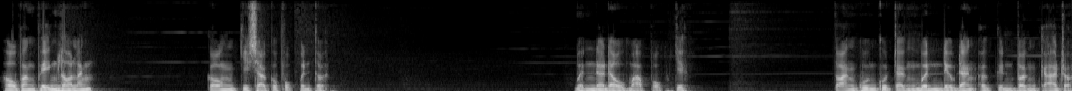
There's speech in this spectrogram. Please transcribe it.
Hồ Văn Viễn lo lắng. Con chỉ sợ có phục binh thôi. Binh ở đâu mà phục chứ? Toàn quân của Trần Minh đều đang ở Kinh Vân cả rồi.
